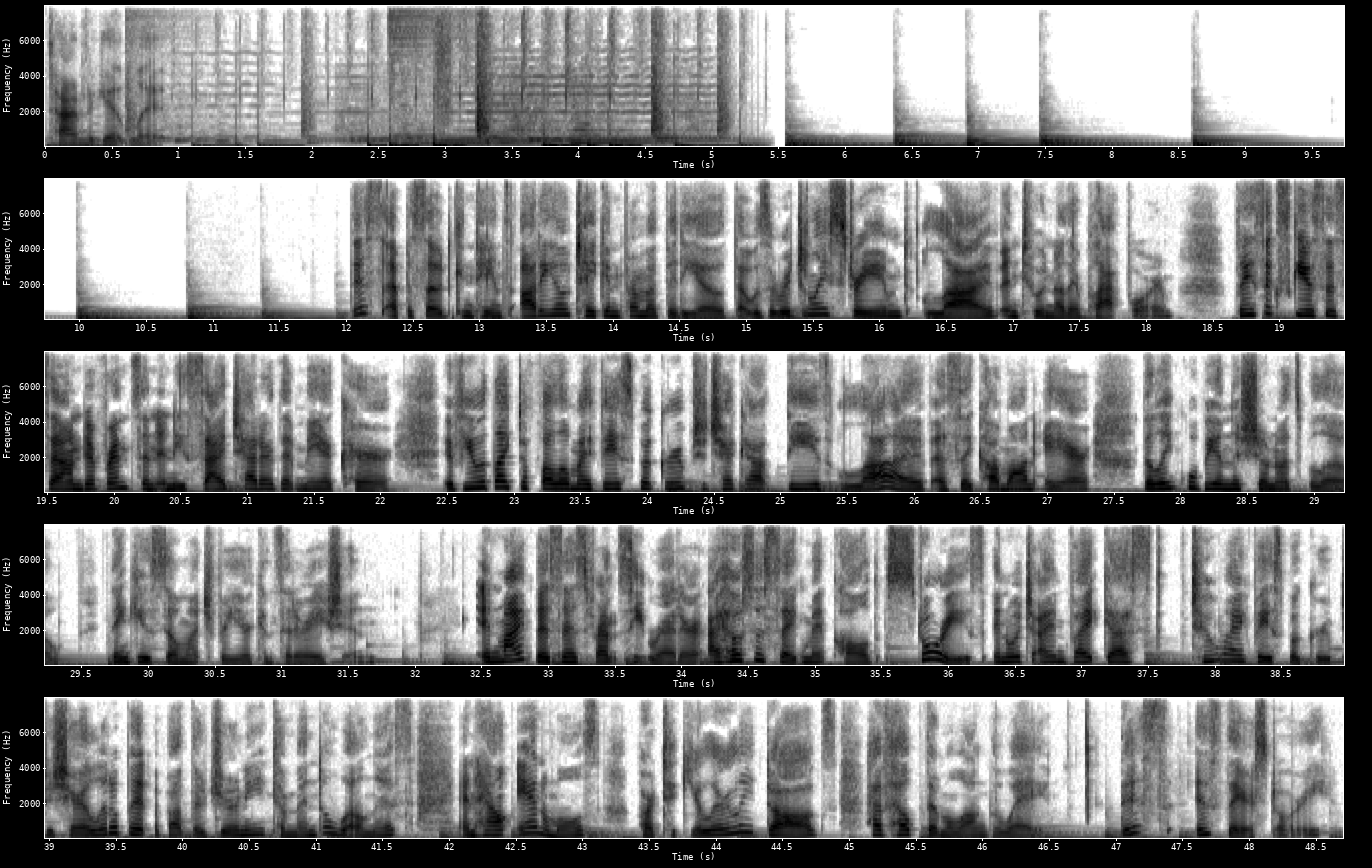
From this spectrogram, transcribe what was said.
time to get lit. This episode contains audio taken from a video that was originally streamed live into another platform. Please excuse the sound difference and any side chatter that may occur. If you would like to follow my Facebook group to check out these live as they come on air, the link will be in the show notes below. Thank you so much for your consideration. In my business, Front Seat Ryder, I host a segment called Stories, in which I invite guests to my Facebook group to share a little bit about their journey to mental wellness and how animals, particularly dogs, have helped them along the way. This is their story.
